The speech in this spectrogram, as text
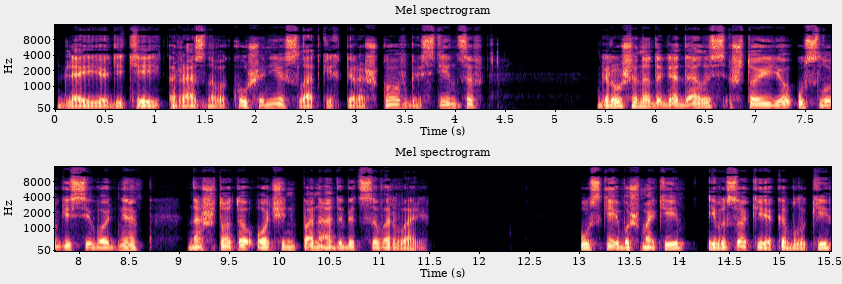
для ее детей разного кушанья, сладких пирожков, гостинцев. Грушина догадалась, что ее услуги сегодня на что-то очень понадобятся Варваре. Узкие башмаки и высокие каблуки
